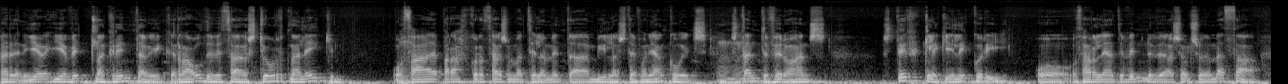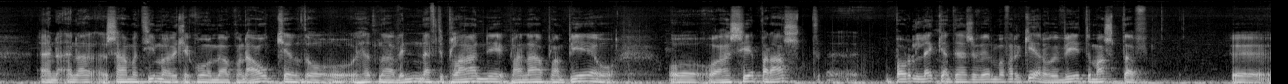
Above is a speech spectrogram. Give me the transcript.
ferðinni, ég, ég vil að Grindavík ráði við það að stjórna leikjum. Og það er bara akkurat það sem að til að mynda Milan Stefán Jankovic stendur fyrir og hans styrkleiki liggur í og, og þar að leiðandi vinnu við að sjálfsögðu með það. En, en að sama tíma vill ég koma með ákveðin ákjöð og, og hérna, vinna eftir plani, plan A, plan B og, og, og það sé bara allt uh, borðleggjandi það sem við erum að fara að gera. Og við vitum alltaf uh,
